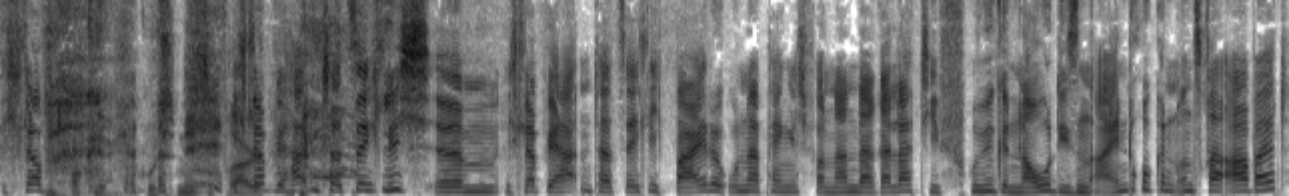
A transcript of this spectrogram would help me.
Ich glaube, Okay, gut, nächste ich glaube, wir hatten tatsächlich, ähm, ich glaube, wir hatten tatsächlich beide unabhängig voneinander relativ früh genau diesen Eindruck in unserer Arbeit.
